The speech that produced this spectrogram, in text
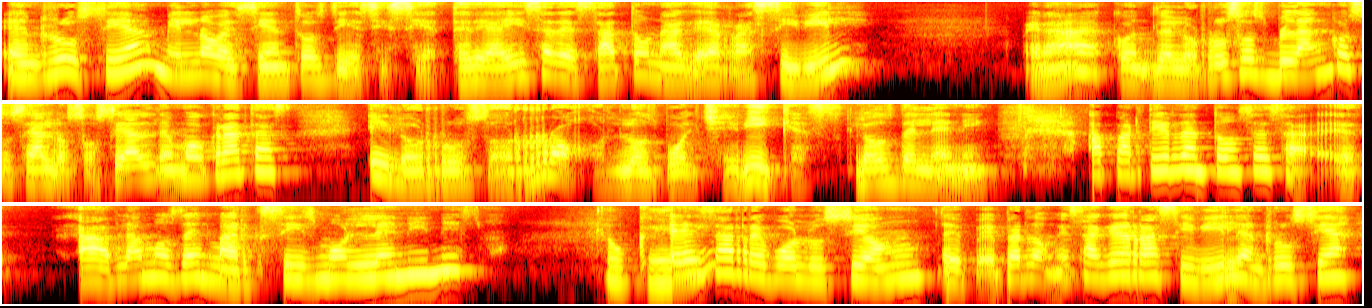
En Rusia, 1917. De ahí se desata una guerra civil, ¿verdad? de los rusos blancos, o sea, los socialdemócratas, y los rusos rojos, los bolcheviques, los de Lenin. A partir de entonces eh, hablamos de marxismo-leninismo. Esa revolución, eh, eh, perdón, esa guerra civil en Rusia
